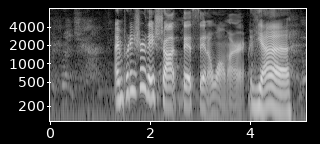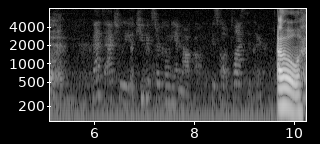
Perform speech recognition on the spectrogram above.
for friendship. I'm pretty sure they shot this in a Walmart. Yeah. That's actually a oh. cubic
